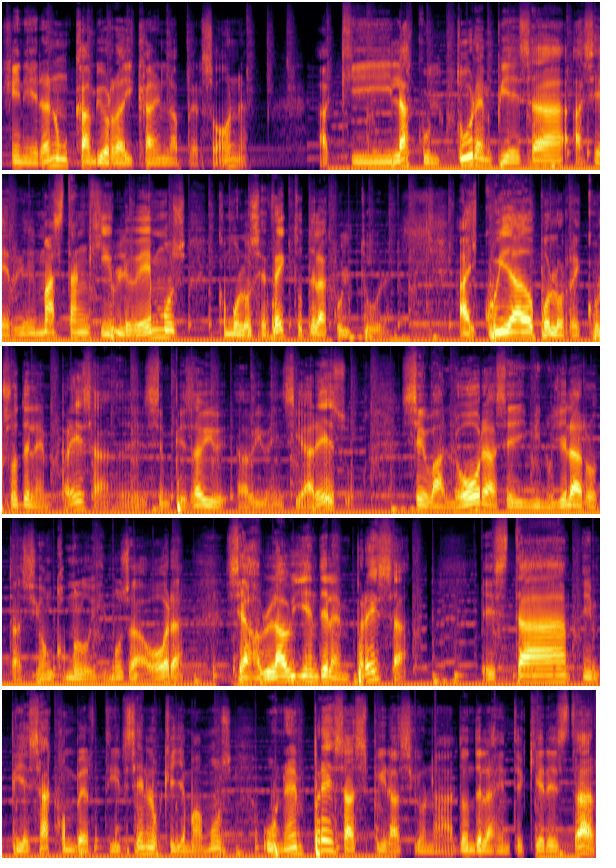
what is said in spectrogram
generan un cambio radical en la persona. Aquí la cultura empieza a ser más tangible, vemos como los efectos de la cultura. Hay cuidado por los recursos de la empresa, eh, se empieza a, vivenciar eso, se valora, se disminuye la rotación como lo dijimos ahora, se habla bien de la empresa. Esta empieza a convertirse en lo que llamamos una empresa aspiracional, donde la gente quiere estar.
